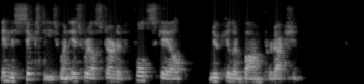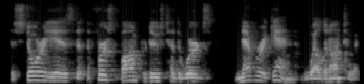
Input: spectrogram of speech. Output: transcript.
in the 60s when Israel started full scale nuclear bomb production. The story is that the first bomb produced had the words never again welded onto it.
